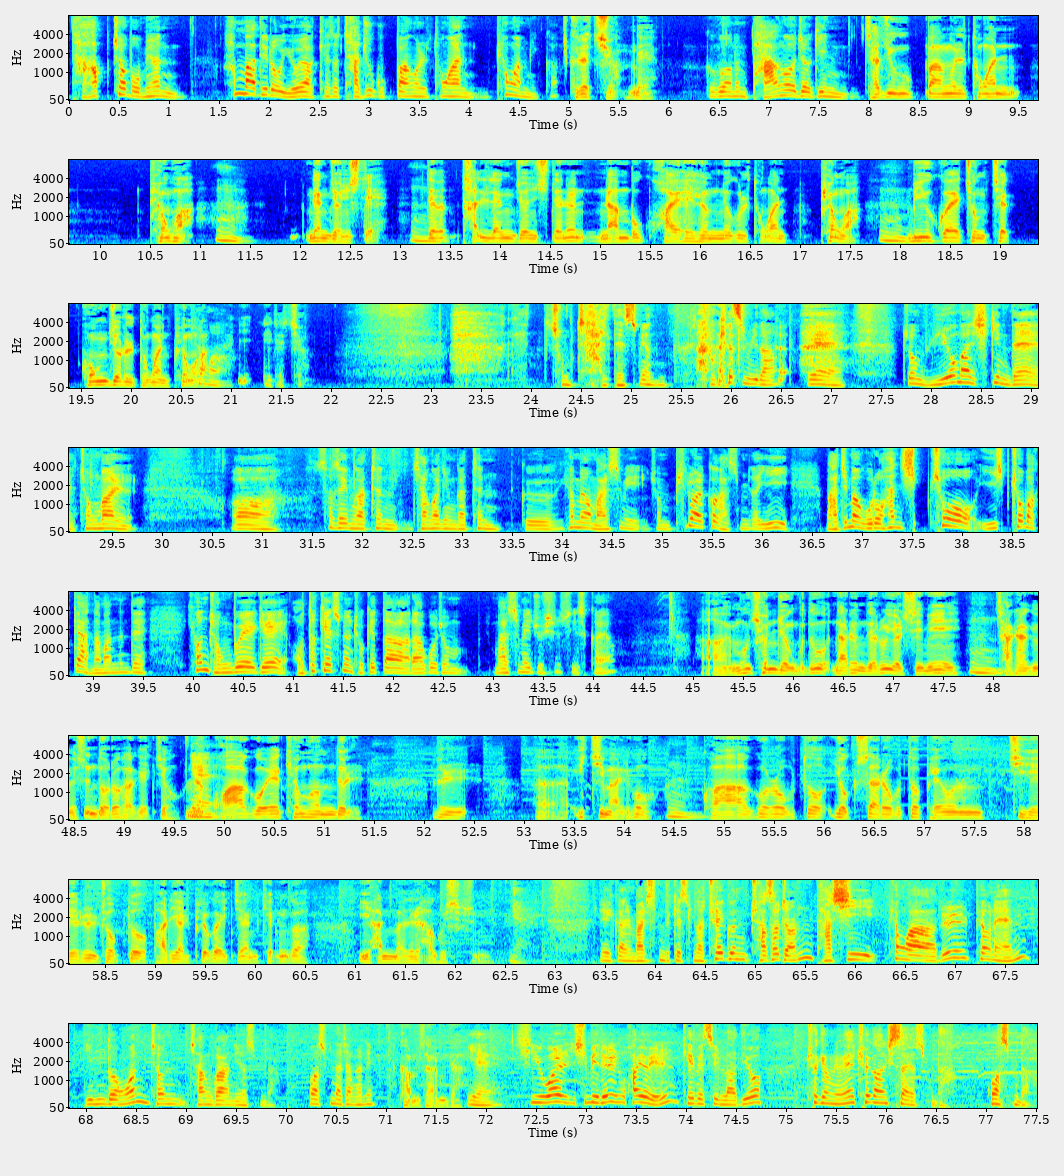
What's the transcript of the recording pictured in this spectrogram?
다 합쳐 보면 한마디로 요약해서 자주 국방을 통한 평화입니까? 그렇죠. 네. 그거는 방어적인 자주 국방을 통한 평화. 음. 냉전 시대. 음. 탈냉전 시대는 남북 화해 협력을 통한 평화. 음. 미국과의 정책 공조를 통한 평화. 평화. 이랬죠. 좀 잘 됐으면 좋겠습니다. 예. 좀 위험한 시기인데 정말 어 선생님 같은 장관님 같은 그 현명한 말씀이 좀 필요할 것 같습니다. 이 마지막으로 한 10초, 20초밖에 안 남았는데 현 정부에게 어떻게 했으면 좋겠다라고 좀 말씀해 주실 수 있을까요? 아, 뭐, 현 정부도 나름대로 열심히 음. 잘하기 위해서 노력하겠죠. 그러나 네. 과거의 경험들을 어, 잊지 말고 음. 과거로부터 역사로부터 배우는 지혜를 좀 더 발휘할 필요가 있지 않겠는가 이 한마디를 하고 싶습니다. 예. 여기까지 말씀 듣겠습니다. 최근 좌서전 다시 평화를 펴낸 임동원 전 장관이었습니다. 고맙습니다, 장관님. 감사합니다. 예. 10월 11일 화요일 KBS 1라디오 최경령의 최강 시사였습니다. 고맙습니다.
